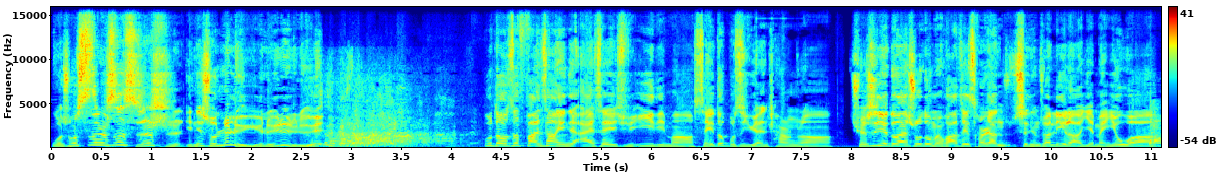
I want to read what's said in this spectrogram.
我说四十四十十，人家说驴驴驴驴驴。不都是翻唱人家 S H E 的吗？谁都不是原唱啊！全世界都在说东北话，这词儿让你申请专利了也没有啊！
